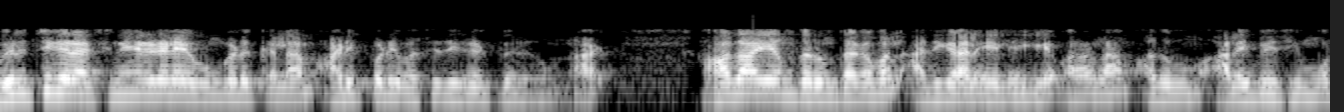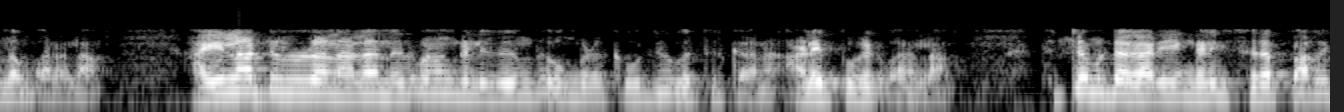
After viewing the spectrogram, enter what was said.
விருச்சிகராசி நேர்களே உங்களுக்கெல்லாம் அடிப்படை வசதிகள் பெருகும் நாள். ஆதாயம் தரும் தகவல் அதிகாலையிலேயே வரலாம். அதுவும் அலைபேசி மூலம் வரலாம். அயல்நாட்டில் உள்ள நல்ல நிறுவனங்களிலிருந்து உங்களுக்கு உத்தியோகத்திற்கான அழைப்புகள் வரலாம். திட்டமிட்ட காரியங்களை சிறப்பாக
